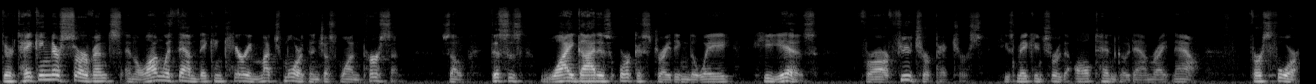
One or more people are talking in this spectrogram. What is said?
they're taking their servants, and along with them, they can carry much more than just one person. So this is why God is orchestrating the way He is for our future pictures. He's making sure that all 10 go down right now. Verse 4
